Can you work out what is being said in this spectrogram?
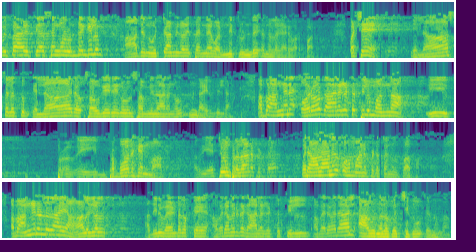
അഭിപ്രായ വ്യത്യാസങ്ങൾ ഉണ്ടെങ്കിലും ആദ്യ നൂറ്റാണ്ടുകളിൽ തന്നെ വന്നിട്ടുണ്ട് എന്നുള്ള കാര്യം ഉറപ്പാണ്. പക്ഷേ എല്ലാ സ്ഥലത്തും എല്ലാ സൗകര്യങ്ങളും സംവിധാനങ്ങളും ഉണ്ടായിരുന്നില്ല. അപ്പൊ അങ്ങനെ ഓരോ കാലഘട്ടത്തിലും വന്ന ഈ പ്രബോധകന്മാർ അവർ ഏറ്റവും പ്രധാനപ്പെട്ട ഒരാളാണ് ബഹുമാനപ്പെട്ട തങ്ങൾ പാപ്പ. അപ്പൊ അങ്ങനെയുള്ളതായ ആളുകൾ അതിന് വേണ്ടതൊക്കെ അവരവരുടെ കാലഘട്ടത്തിൽ അവരവരാൽ ആകുന്നതൊക്കെ ചെയ്തു എന്നുള്ളതാണ്.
